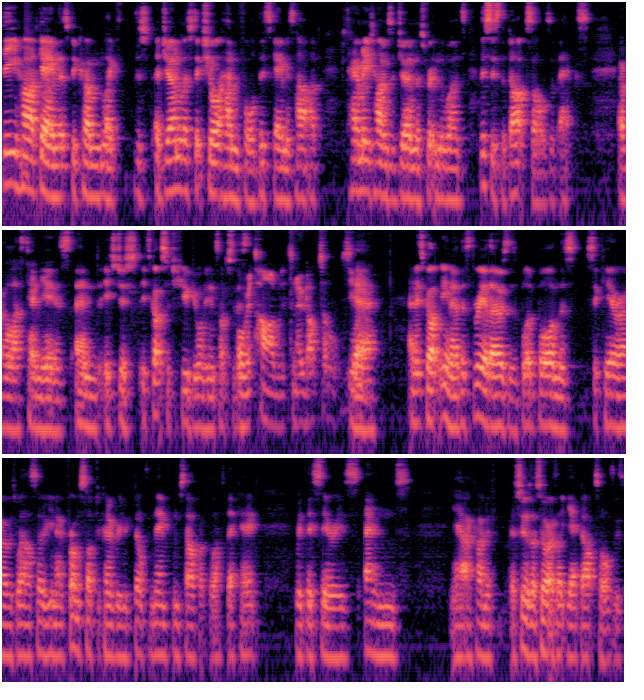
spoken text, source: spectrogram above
the hard game that's become like this, a journalistic shorthand for this game is hard. Just how many times have journalists written the words "This is the Dark Souls of X" over the last ten years, and it's just it's got such a huge audience. Obviously, Or it's hard, but it's no Dark Souls. yeah. And it's got, you know, there's three of those. There's Bloodborne, there's Sekiro as well. So, you know, FromSoft have kind of really built a name for themselves over the last decade with this series. And, yeah, I kind of, as soon as I saw it, I was like, yeah, Dark Souls is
